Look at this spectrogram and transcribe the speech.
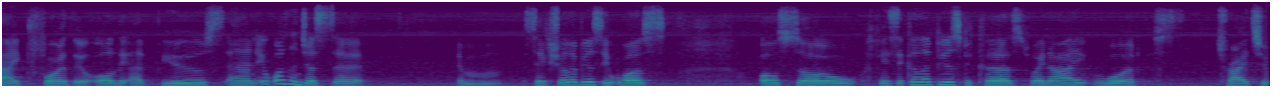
like for the all the abuse, and it wasn't just uh, um, sexual abuse; it was also physical abuse because when I would try to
